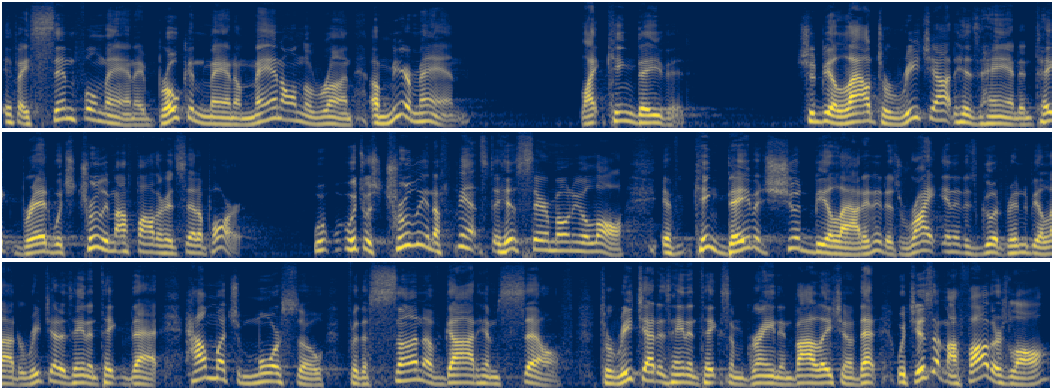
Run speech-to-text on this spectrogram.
if a sinful man, a broken man, a man on the run, a mere man like King David, should be allowed to reach out his hand and take bread which truly my father had set apart, which was truly an offense to his ceremonial law. If King David should be allowed, and it is right and it is good for him to be allowed to reach out his hand and take that, how much more so for the Son of God himself to reach out his hand and take some grain in violation of that, which isn't my father's law?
